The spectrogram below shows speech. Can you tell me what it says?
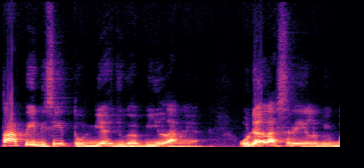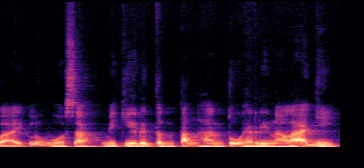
Tapi di situ dia juga bilang ya, udahlah Sri lebih baik lu nggak usah mikirin tentang hantu Herina lagi.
